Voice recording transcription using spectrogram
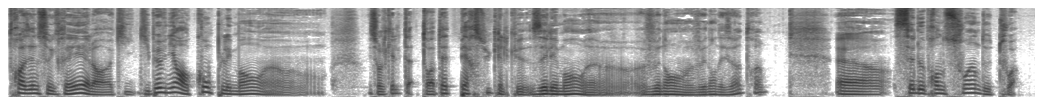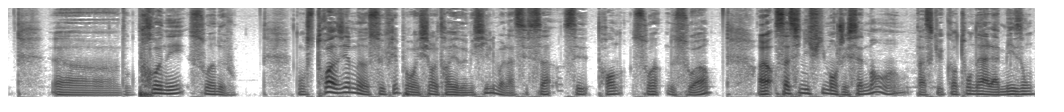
troisième secret, alors qui, peut venir en complément, euh, sur lequel tu auras peut-être perçu quelques éléments euh, venant, venant des autres, c'est de prendre soin de toi. donc prenez soin de vous. Donc ce troisième secret pour réussir le travail à domicile, voilà, c'est ça, c'est prendre soin de soi. Alors ça signifie manger sainement, hein, parce que quand on est à la maison,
